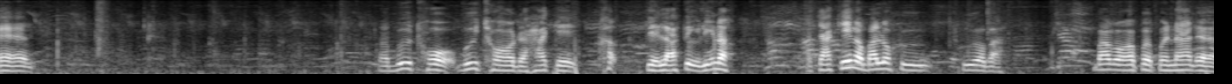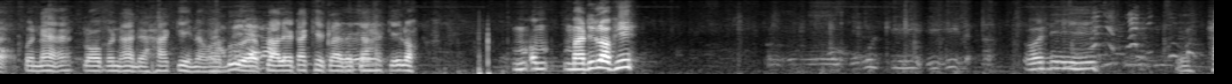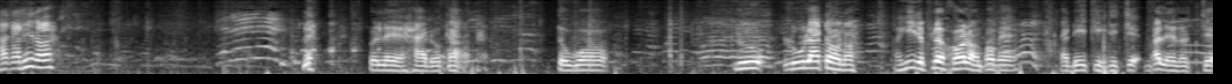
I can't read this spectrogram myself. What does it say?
บบื้อโถบื้อชอเดฮะเกเกลาสื่อนี่เนาะอาจารย์เกเนาะบ้าลูกคือคือบ้า บ้าบอกว่าเปิดเปิดหน้าเด้อเปิดหน้ารอเปิดหน้าเด้อฮากินะว่าเบื่อปลาเลตาเคกลายจะฮากิหรอมาดิหรอพี่โอ้ดีฮากันที่เนาะเปเลยฮาโดกะตัวลูลูลาตอเนาะพี่จะเพื่อข้อหลอนพ่อแม่อดีจีดีเจ็บบ้าเลยเราเจ็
